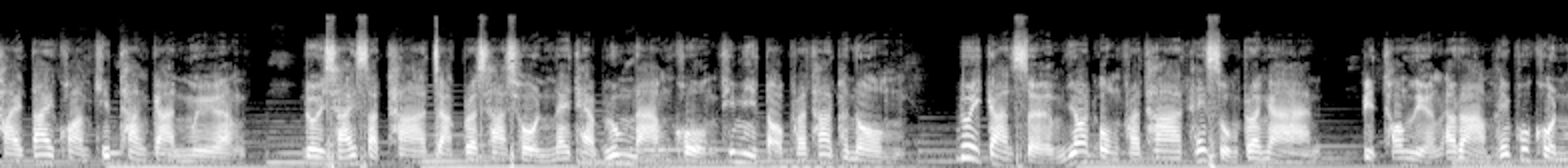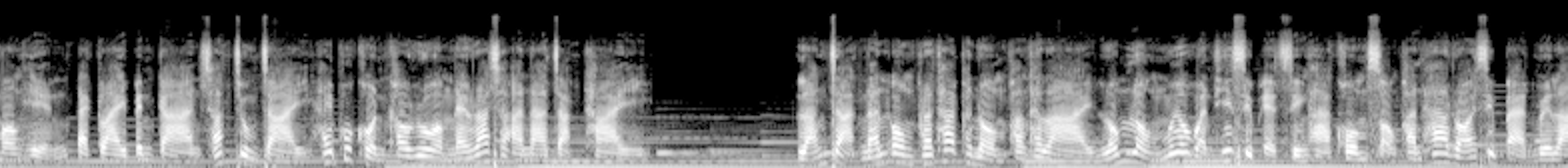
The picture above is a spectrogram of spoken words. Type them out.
ภายใต้ความคิดทางการเมือง โดยใช้ศรัทธาจากประชาชนในแถบลุ่มน้ำโขงที่มีต่อพระธาตุพนม ด้วยการเสริมยอดองค์พระธาตุให้สูงประงาน ปิดทองเหลืองอารามให้ผู้คนมองเห็น แต่กลายเป็นการชักจูงใจให้ผู้คนเข้าร่วมในราชอาณาจักรไทย หลังจากนั้นองค์พระธาตุพนมพังทลายล้มลงเมื่อวันที่ 11 สิงหาคม 2518 เวลา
